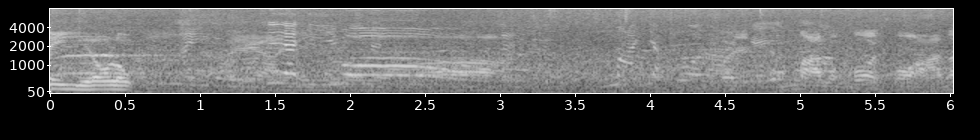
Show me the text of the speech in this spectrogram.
四二六六，四廿二喎，五萬一喎，五萬六嗰個破眼啦，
